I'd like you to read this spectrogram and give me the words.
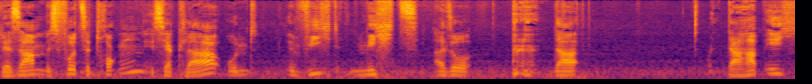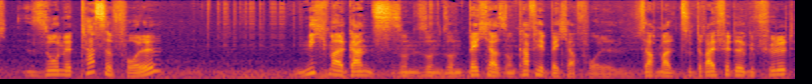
Der Samen ist furzetrocken, ist ja klar, und wiegt nichts. Also da da habe ich so eine Tasse voll, nicht mal ganz, so, so, so ein Becher, so ein Kaffeebecher voll, sag mal zu drei Viertel gefüllt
